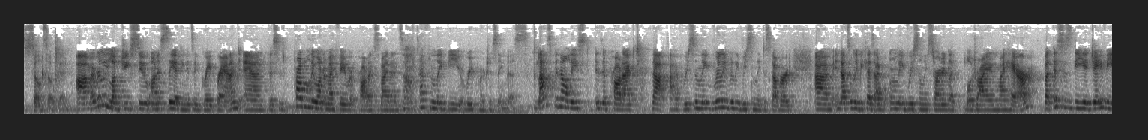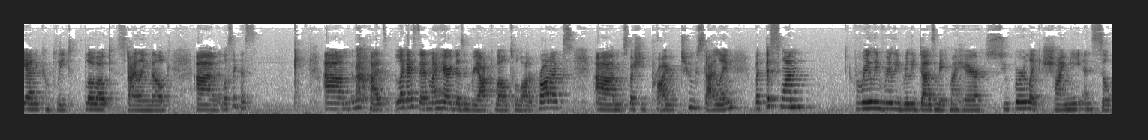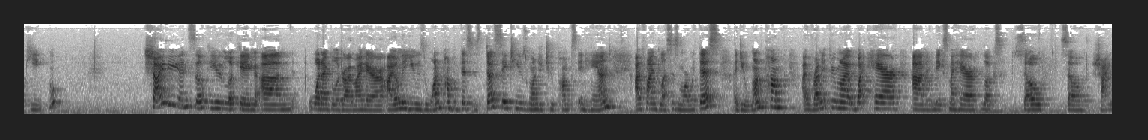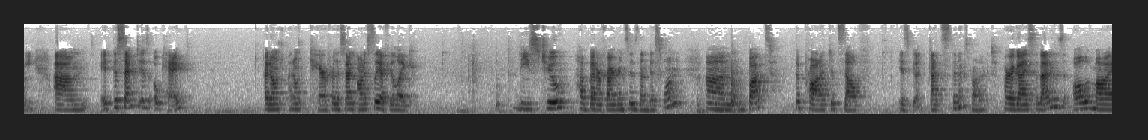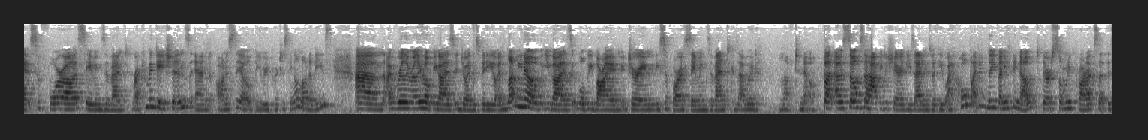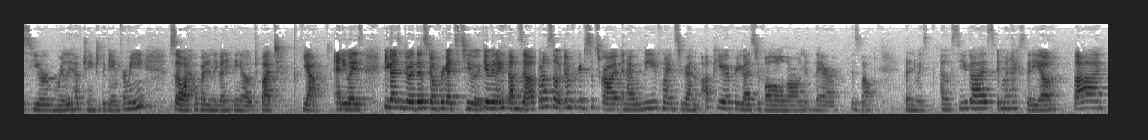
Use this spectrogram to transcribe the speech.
so, so good. Um, I really love Gisou, honestly. I think it's a great brand, and this is probably one of my favorite products by then, so I'll definitely be repurchasing this. Last but not least is a product that I have recently, really, really recently discovered, um, and that's only because I've only recently started like blow drying my hair, but this is the JVN Complete Blowout Styling Milk. Um, it looks like this. Um, but like I said, my hair doesn't react well to a lot of products, um, especially prior to styling. But this one really, really, really does make my hair super like shiny and silky. Ooh. Shiny and silky looking um, when I blow dry my hair. I only use one pump of this. It does say to use one to two pumps in hand. I find less is more with this. I do one pump, I run it through my wet hair, um, it makes my hair looks so, so shiny. Um, it, the scent is okay. I don't, I don't care for the scent. Honestly, I feel like these two have better fragrances than this one. Um, but the product itself is good. That's the next product. All right guys, so that is all of my Sephora savings event recommendations and honestly I will be repurchasing a lot of these. Um, I really, really hope you guys enjoyed this video and let me know what you guys will be buying during the Sephora savings event because I would love to know. But I was so, so happy to share these items with you. I hope I didn't leave anything out. There are so many products that this year really have changed the game for me. So I hope I didn't leave anything out. But yeah, anyways, if you guys enjoyed this, don't forget to give it a thumbs up, but also don't forget to subscribe and I will leave my Instagram up here for you guys to follow along there as well. But anyways, I will see you guys in my next video. Bye!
